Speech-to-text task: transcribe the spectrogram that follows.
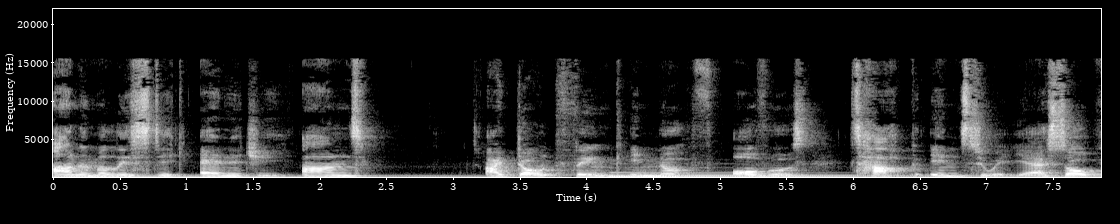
animalistic energy. And I don't think enough of us tap into it, yeah? So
